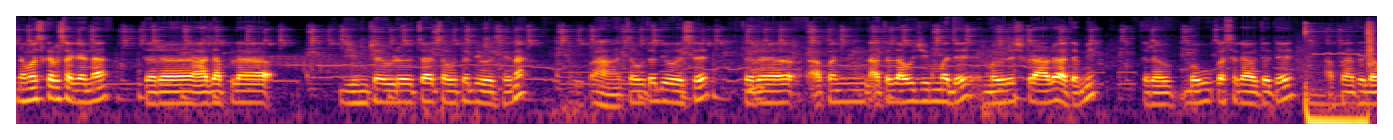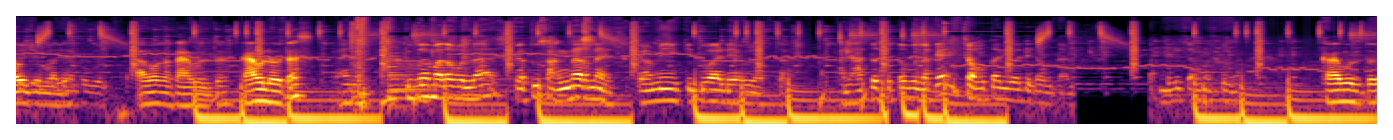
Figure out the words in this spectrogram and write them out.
नमस्कार सगळ्यांना. तर आज आपला जिमच्या व्हिडिओचा चौथा दिवस आहे ना? हां चौथा दिवस आहे. तर आपण आता जाऊ जिममध्ये. मयुरेशकडे आलो आता मी. तर बघू कसं काय होतं ते. आपण आता जाऊ जिममध्ये. हा बघा काय बोलतोय. काय बोलत होतास? तुझा मला बोलला का तू सांगणार नाही का मी कितवा डेव्हलपचा आणि आता स्वतः बोलला काय चौथा दिवस आहे चौथा काय बोलतोय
